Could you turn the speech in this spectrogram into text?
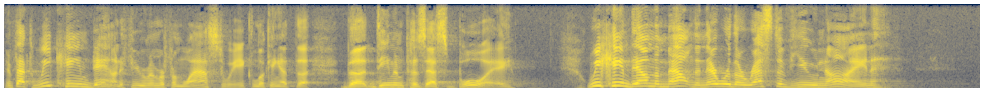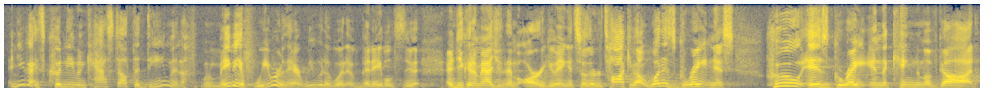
In fact we came down if you remember from last week looking at the, the demon possessed boy we came down the mountain and there were the rest of you nine and you guys couldn't even cast out the demon. Maybe if we were there, we would have, would have been able to do it. And you can imagine them arguing. And so they're talking about what is greatness? Who is great in the kingdom of God?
